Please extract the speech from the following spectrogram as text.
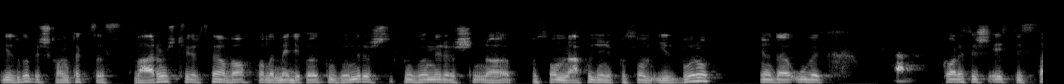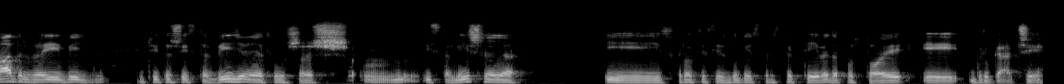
izgubiš kontakt sa stvarnošću jer sve ove ostale medije koje konzumiraš, konzumiraš na, po svom nahođenju, po svom izboru i onda uvek koristiš isti sadržaj i vid, čitaš ista viđenja, slušaš um, ista mišljenja i skroz se izgubi iz perspektive da postoji i drugačiji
